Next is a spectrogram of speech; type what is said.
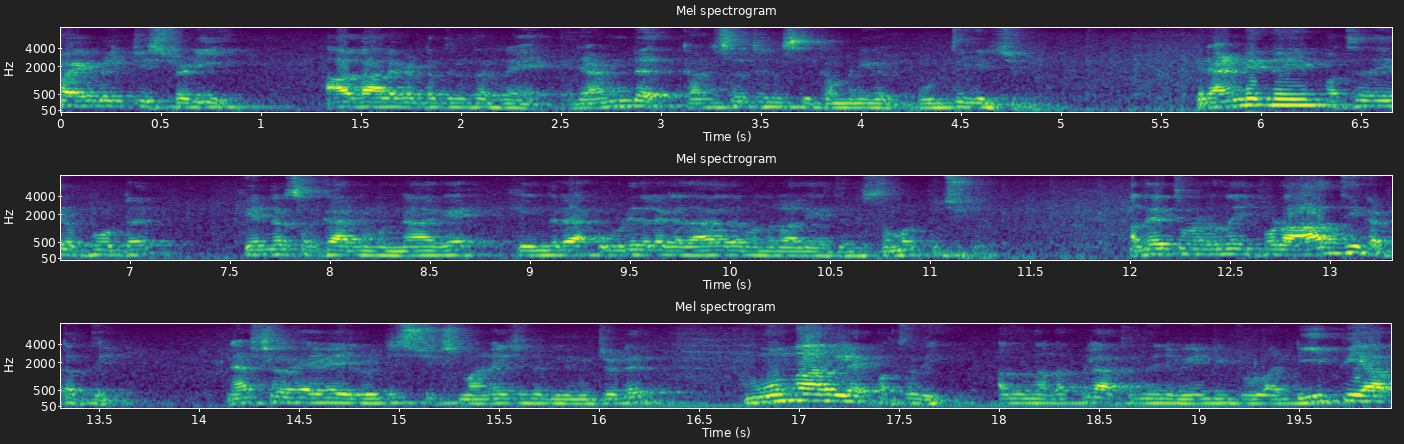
വയബിലിറ്റി സ്റ്റഡി ആ കാലഘട്ടത്തിൽ തന്നെ രണ്ട് കൺസൾട്ടൻസി കമ്പനികൾ പൂർത്തീകരിച്ചിട്ടുണ്ട് രണ്ടിന്റെയും പദ്ധതി റിപ്പോർട്ട് കേന്ദ്ര സർക്കാരിന് മുന്നാകെ കേന്ദ്ര ഉപരിതല ഗതാഗത മന്ത്രാലയത്തിന് സമർപ്പിച്ചിട്ടുണ്ട്. അതേ തുടർന്ന് ഇപ്പോൾ ആദ്യഘട്ടത്തിൽ national highway logistics management limited മൂന്നാറിലെ പദ്ധതി അത് നടപ്പിലാക്കുന്നതിന് വേണ്ടിയിട്ടുള്ള ഡി പി ആർ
